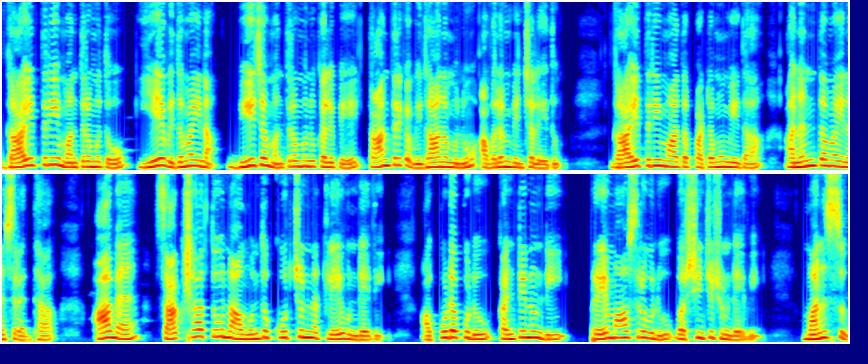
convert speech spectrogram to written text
గాయత్రి మంత్రముతో ఏ విధమైన బీజ మంత్రమును కలిపే తాంత్రిక విధానమును అవలంబించలేదు. గాయత్రి మాత పటము మీద అనంతమైన శ్రద్ధ ఆమె సాక్షాత్తు నా ముందు కూర్చున్నట్లే ఉండేది. అప్పుడప్పుడు కంటి నుండి ప్రేమాశ్రువులు వర్షించుచుండేవి. మనస్సు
